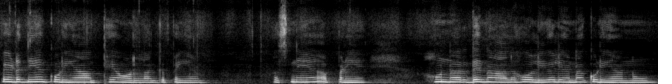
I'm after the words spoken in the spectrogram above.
ਪਿੰਡ ਦੀਆਂ ਕੁੜੀਆਂ ਉੱਥੇ ਆਉਣ ਲੱਗ ਪਈਆਂ। ਉਸਨੇ ਆਪਣੇ ਹੁਨਰ ਦੇ ਨਾਲ ਹੌਲੀ ਹੌਲੀ ਉਹਨਾਂ ਕੁੜੀਆਂ ਨੂੰ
